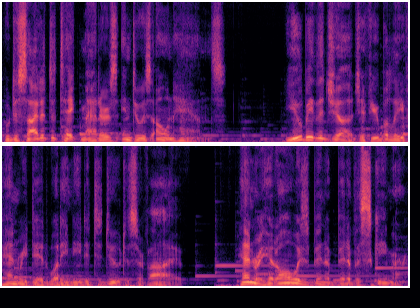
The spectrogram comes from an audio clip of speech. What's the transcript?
who decided to take matters into his own hands. You be the judge if you believe Henry did what he needed to do to survive. Henry had always been a bit of a schemer.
